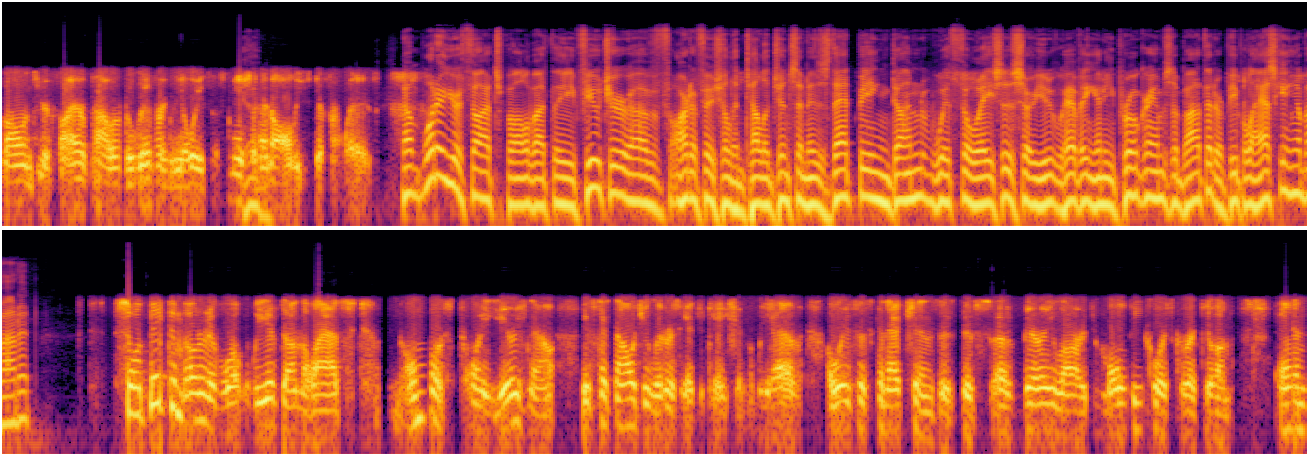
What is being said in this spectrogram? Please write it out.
volunteer firepower delivering the Oasis mission yeah. in all these different ways. Now, what are your thoughts, Paul, about the future of artificial intelligence, and is that being done with Oasis? Are you having any programs about that? Are people asking about it? So, a big component of what we have done the last almost 20 years now is technology literacy education. We have Oasis Connections is this uh, very large multi-course curriculum, and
